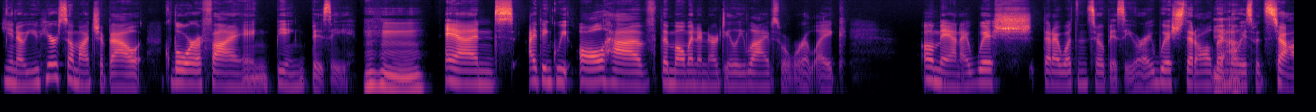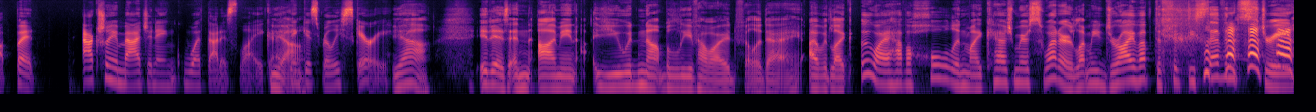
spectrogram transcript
you know, you hear so much about glorifying being busy. Mhm. And I think we all have the moment in our daily lives where we're like, oh man, I wish that I wasn't so busy, or I wish that all the Yeah. noise would stop. But actually imagining what that is like, I think is really scary. Yeah, it is. And I mean, you would not believe how I'd fill a day. I would like, oh, I have a hole in my cashmere sweater. Let me drive up to 57th Street.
